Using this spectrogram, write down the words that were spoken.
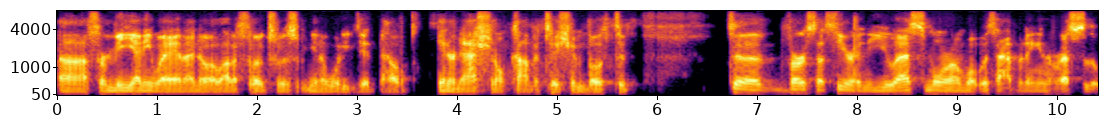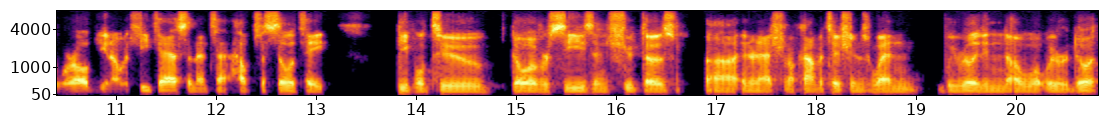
uh, for me anyway, and I know a lot of folks was you know what he did to help international competition, both to to verse us here in the U.S. more on what was happening in the rest of the world, you know, with FITASC, and then to help facilitate people to go overseas and shoot those uh, international competitions when we really didn't know what we were doing.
